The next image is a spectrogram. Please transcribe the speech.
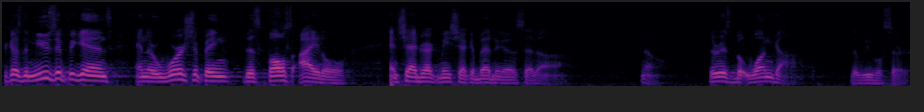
because the music begins and they're worshiping this false idol. And Shadrach, Meshach, and Abednego said, uh, no, there is but one God that we will serve.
